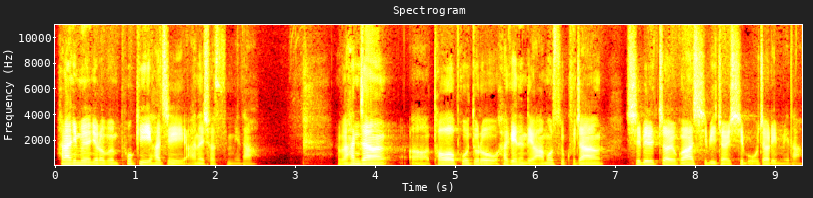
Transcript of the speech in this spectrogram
하나님은 여러분 포기하지 않으셨습니다. 여러분 한 장더 어, 보도록 하겠는데요. 아모스 9장 11절과 12절, 15절입니다.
